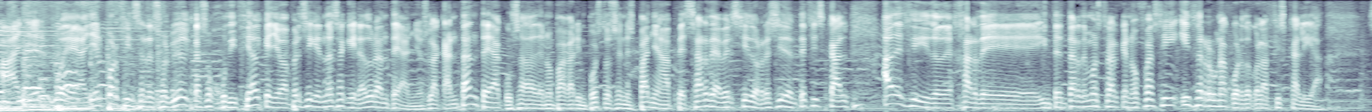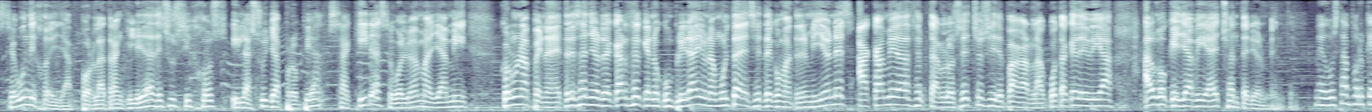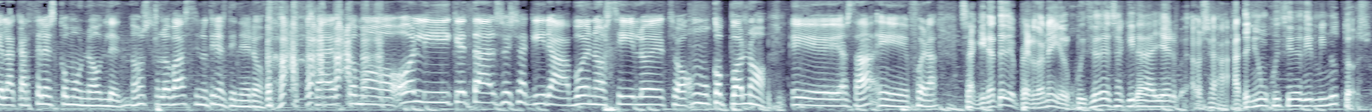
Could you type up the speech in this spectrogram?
Ayer fue, ayer por fin se resolvió el caso judicial que lleva persiguiendo a Shakira durante años. La cantante, acusada de no pagar impuestos en España a pesar de haber sido residente fiscal, ha decidido dejar de intentar demostrar que no fue así y cerró un acuerdo con la fiscalía. Según dijo ella, por la tranquilidad de sus hijos y la suya propia, Shakira se vuelve a Miami con una pena de tres años de cárcel que no cumplirá y una multa de 7,3 millones a cambio de aceptar los hechos y de pagar la cuota que debía, algo que ya había hecho anteriormente. Me gusta porque la cárcel es como un outlet, ¿no? Solo vas si no tienes dinero. O sea, es como, Oli, ¿qué tal? Soy Shakira. Bueno, sí, lo he hecho. Un copo no. Y ya está, y fuera. Shakira, te perdone, y el juicio de Shakira de ayer, o sea, ha tenido un juicio de 10 minutos.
